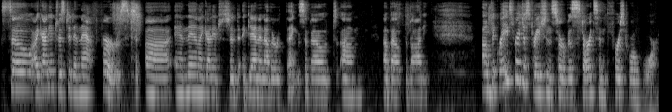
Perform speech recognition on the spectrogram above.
so I got interested in that first, uh, and then I got interested again in other things about um, about the body. Um, the Graves Registration Service starts in the First World War.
